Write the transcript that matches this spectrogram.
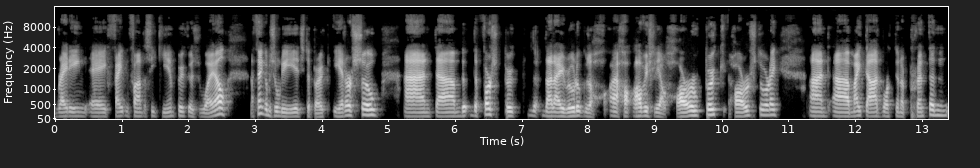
writing a fighting fantasy game book as well. I think I was only aged about eight or so. And um, the, the first book that I wrote it was a, a, obviously a horror book, horror story, and uh, my dad worked in a printing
